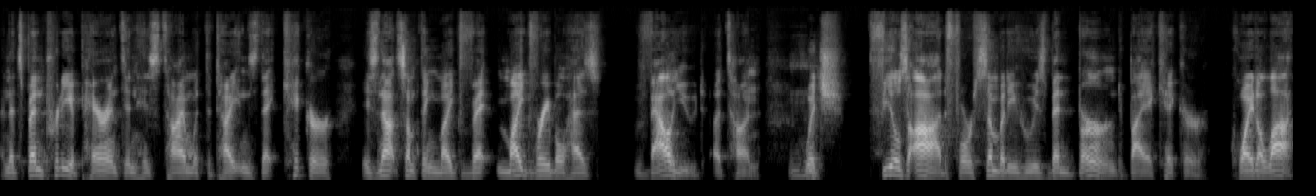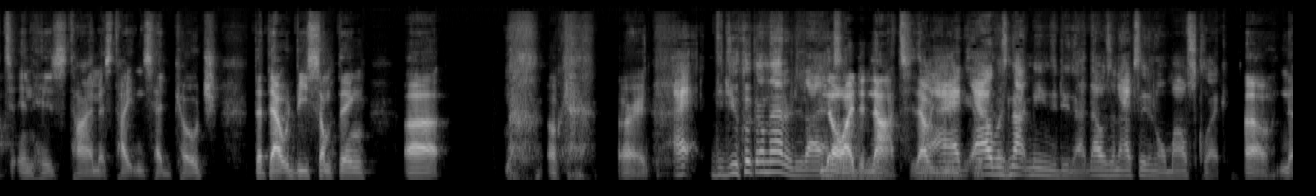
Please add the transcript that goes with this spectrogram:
And it's been pretty apparent in his time with the Titans that kicker is not something Mike v- Mike Vrabel has valued a ton, Mhm. which feels odd for somebody who has been burned by a kicker quite a lot in his time as Titans head coach. That that would be something. Uh, okay, all right. I did you click on that or did I? No, I did not. That was I, you. I was not meaning to do that. That was an accidental mouse click. Oh no.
